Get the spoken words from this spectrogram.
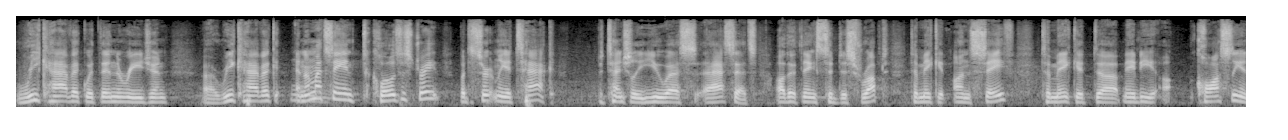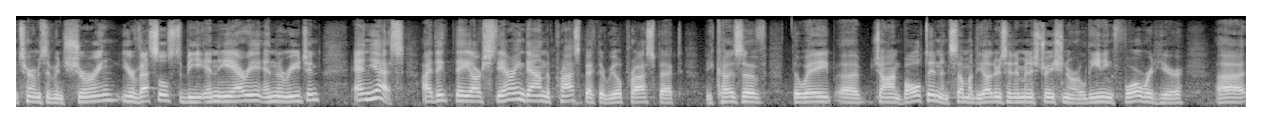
wreak havoc within the region, uh, wreak havoc, mm. and I'm not mm. saying to close the strait, but to certainly attack potentially U.S. assets, other things to disrupt, to make it unsafe, to make it uh, maybe uh, costly in terms of insuring your vessels to be in the area, in the region. And yes, I think they are staring down the prospect, the real prospect, because of the way uh, John Bolton and some of the others in administration are leaning forward here uh,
